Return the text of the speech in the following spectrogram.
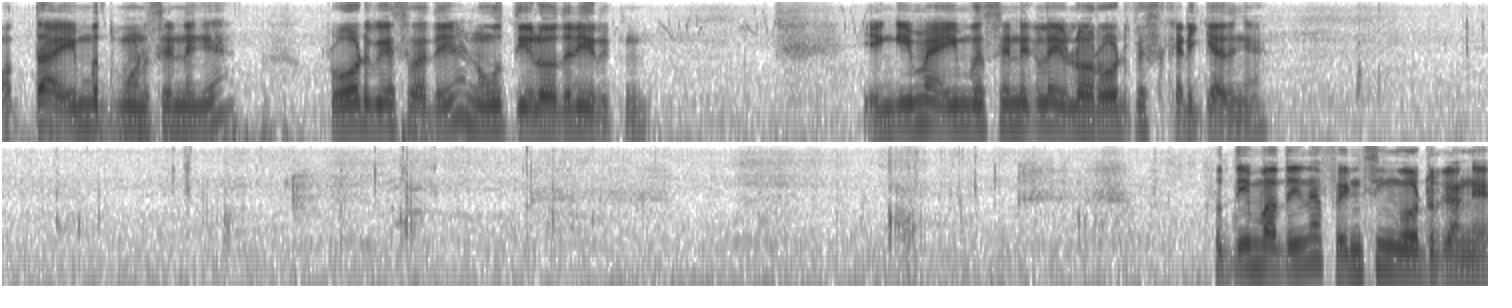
மொத்தம் ஐம்பத்தி மூணு சென்ட்டுங்க ரோடு பேஸ் பார்த்தீங்கன்னா நூற்றி எழுபது அடி இருக்குங்க. எங்கேயுமே ஐம்பது சென்ட்டுக்கெல்லாம் இவ்வளோ ரோடு ஃபேஸ் கிடைக்காதுங்க. சுற்றியும் பார்த்தீங்கன்னா ஃபென்சிங் போட்டிருக்காங்க.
